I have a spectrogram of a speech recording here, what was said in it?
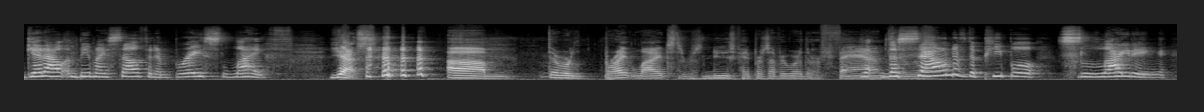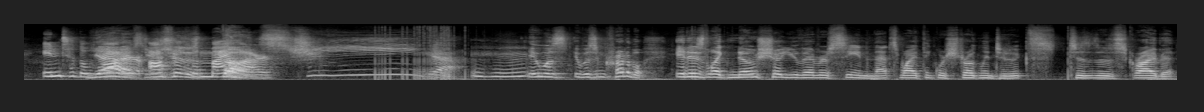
get out and be myself and embrace life. Yes. um, there were bright lights. There was newspapers everywhere. There were fans. the there was- sound of the people sliding into the Yes, water off of the this mylar. thud. Yeah. It was it was incredible. It is like no show you've ever seen, and that's why I think we're struggling to to describe it.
